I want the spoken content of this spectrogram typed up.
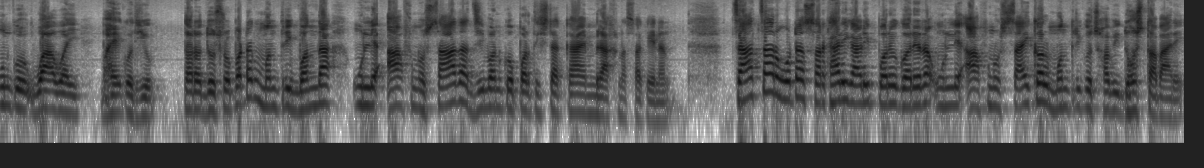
उनको वाहवाही भएको थियो। तर दोस्रो पटक मन्त्री बन्दा उनले आफ्नो सादा जीवनको प्रतिष्ठा कायम राख्न सकेनन्। चार चारवटा सरकारी गाडी प्रयोग गरेर उनले आफ्नो साइकल मन्त्रीको छवि ध्वस्त बारे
